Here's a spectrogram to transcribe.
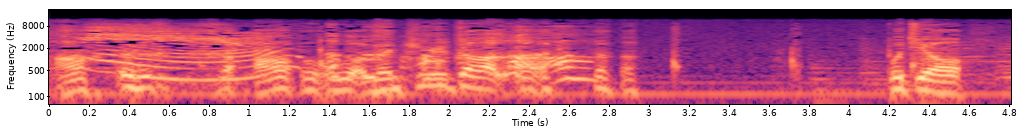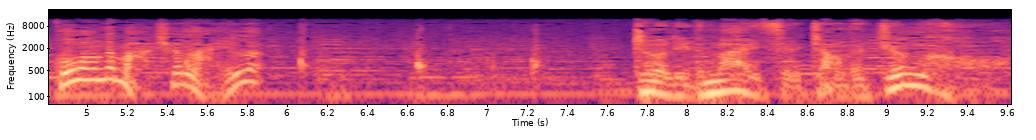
好，好，我们知道了。不久，国王的马车来了。这里的麦子长得真好，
